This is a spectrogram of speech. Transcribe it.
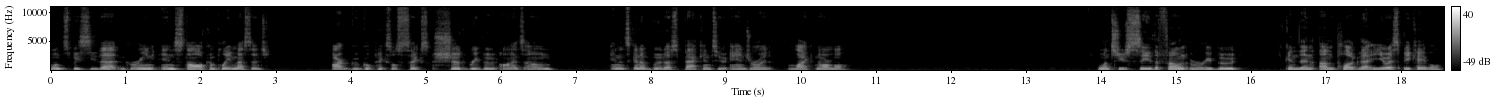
Once we see that green install complete message, our Google Pixel 6 should reboot on its own, and it's going to boot us back into Android like normal. once you see the phone reboot, you can then unplug that USB cable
